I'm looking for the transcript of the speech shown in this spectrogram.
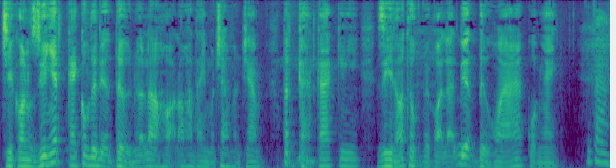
chỉ còn duy nhất cái công ty điện tử nữa là họ đã hoàn thành 100% tất cả các cái gì nó thuộc về gọi là điện tử hóa của ngành vâng.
